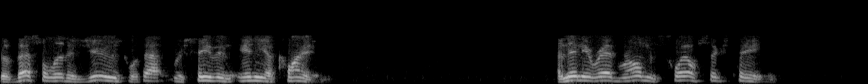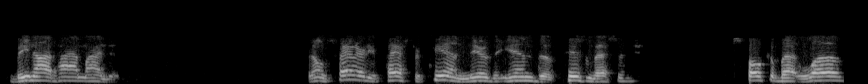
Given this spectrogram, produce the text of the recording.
the vessel that is used without receiving any acclaim. And then he read Romans 12:16. Be not high-minded. And on Saturday, Pastor Ken, near the end of his message, spoke about love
